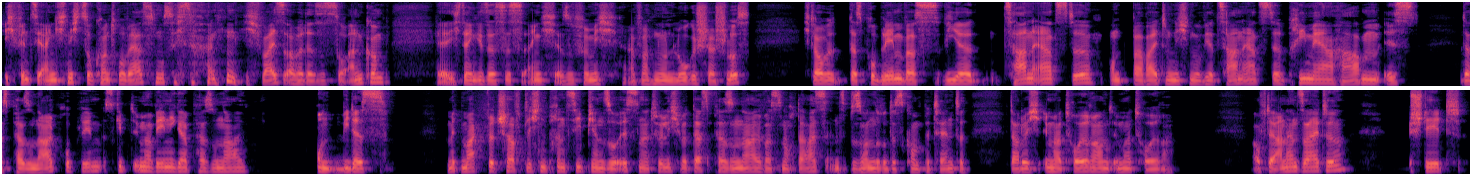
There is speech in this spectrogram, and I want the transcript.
ich finde sie eigentlich nicht so kontrovers, muss ich sagen. Ich weiß aber, dass es so ankommt. Äh, ich denke, das ist eigentlich also für mich einfach nur ein logischer Schluss. Ich glaube, das Problem, was wir Zahnärzte und bei weitem nicht nur wir Zahnärzte primär haben, ist das Personalproblem. Es gibt immer weniger Personal. Und wie das mit marktwirtschaftlichen Prinzipien so ist, natürlich wird das Personal, was noch da ist, insbesondere das Kompetente, dadurch immer teurer und immer teurer. Auf der anderen Seite steht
